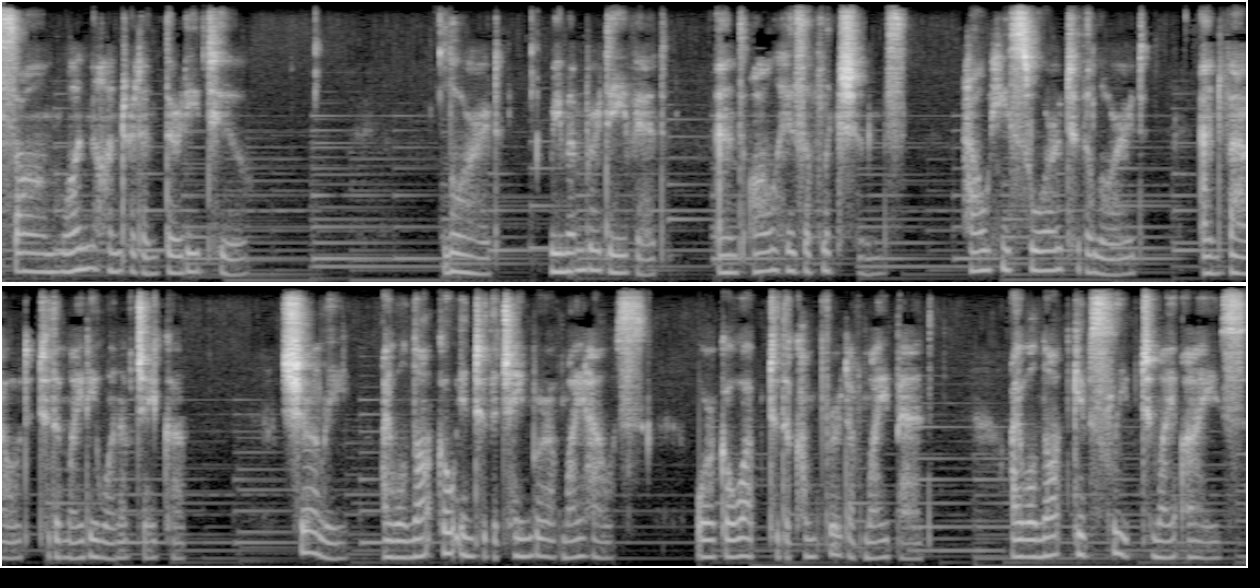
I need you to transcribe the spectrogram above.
Psalm 132 Lord, remember David and all his afflictions, how he swore to the Lord and vowed to the mighty one of Jacob. Surely I will not go into the chamber of my house, or go up to the comfort of my bed. I will not give sleep to my eyes,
